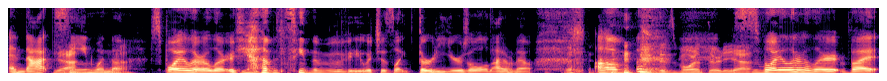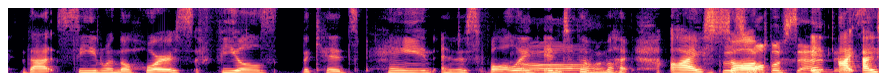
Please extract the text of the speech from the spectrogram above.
And that Yeah, scene when yeah. the spoiler alert, if you haven't seen the movie, which is like 30 years old, I don't know. Um, it's more than thirty. Yeah. Spoiler alert, but that scene when the horse feels the kid's pain and is falling into the Oh. mud. I a sobbed. swamp of it-. I, I,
